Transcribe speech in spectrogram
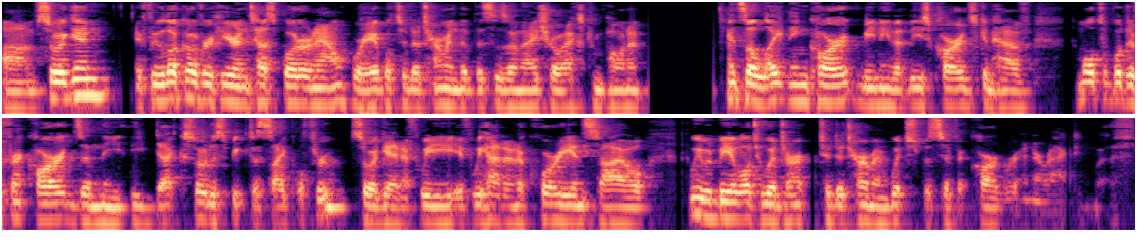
Um, so again, if we look over here in Test Builder now, we're able to determine that this is a Nitro X component. It's a lightning card, meaning that these cards can have multiple different cards in the, the deck, so to speak, to cycle through. So again, if we if we had an accordion style, we would be able to, to determine which specific card we're interacting with.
